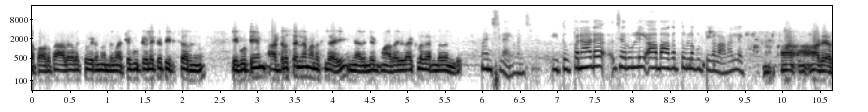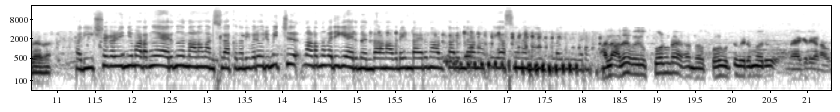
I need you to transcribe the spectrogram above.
അപ്പൊ അവിടുത്തെ ആളുകളൊക്കെ വരുന്നുണ്ട്. മറ്റു കുട്ടികളൊക്കെ തിരിച്ചറിഞ്ഞു. ഈ കുട്ടിയും അഡ്രസ് എല്ലാം മനസ്സിലായി. ഇനി അതിന്റെ മാതാപിതാക്കൾ തരേണ്ടതുണ്ട് മനസ്സിലായി മനസ്സിലായി. ഈ തുപ്പനാട് ചെറുള്ളി ആ ഭാഗത്തുള്ള കുട്ടികളാണല്ലേ? ആ ആ, അതെ അതെ അതെ. പരീക്ഷ കഴിഞ്ഞ് മടങ്ങുകയായിരുന്നു എന്നാണ് മനസ്സിലാക്കുന്നത്. ഇവർ ഒരുമിച്ച് നടന്നു വരികയായിരുന്നു. എന്താണ് അവിടെ ഉണ്ടായിരുന്ന ആൾക്കാർ? എന്താണ് റിയാസിന് നൽകിയിട്ടുള്ള ഒരു വിവരം? അല്ല അത് ഒരു സ്കൂളിന്റെ എന്താ സ്കൂൾ വിട്ട് വരുന്ന ഒരു മേഖലയാണ്. അത്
